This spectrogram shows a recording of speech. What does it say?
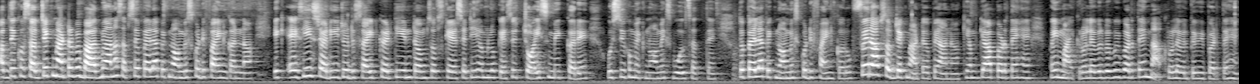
अब देखो सब्जेक्ट मैटर पे बाद में आना, सबसे पहले आप इकोनॉमिक्स को डिफाइन करना। एक ऐसी स्टडी जो डिसाइड करती है इन टर्म्स ऑफ़ स्केरसिटी हम लोग कैसे चॉइस मेक करें, उसी को हम इकोनॉमिक्स बोल सकते हैं। तो पहले आप इकोनॉमिक्स को डिफाइन करो, फिर आप सब्जेक्ट मैटर पर आना कि हम क्या पढ़ते हैं। भाई माइक्रो लेवल पर भी पढ़ते हैं मैक्रो लेवल पे भी पढ़ते हैं।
